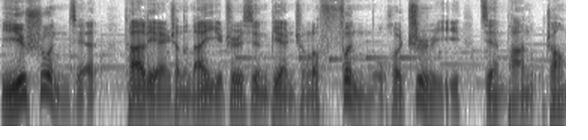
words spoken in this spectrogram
一瞬间，他脸上的难以置信变成了愤怒和质疑，剑拔弩张。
